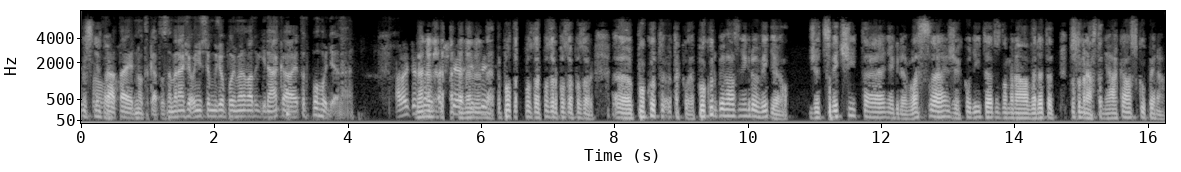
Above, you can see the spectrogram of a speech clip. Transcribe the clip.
přesně tak. Ta jednotka, to znamená, že oni se můžou pojmenovat jinak a je to v pohodě, ne? Ale ne, ne, ne, ne, ne, ne, pozor, pozor, pozor, pozor, pozor. Uh, pokud, takhle, pokud by vás někdo viděl, že cvičíte někde v lese, že chodíte, to znamená vedete, to znamená jste nějaká skupina,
